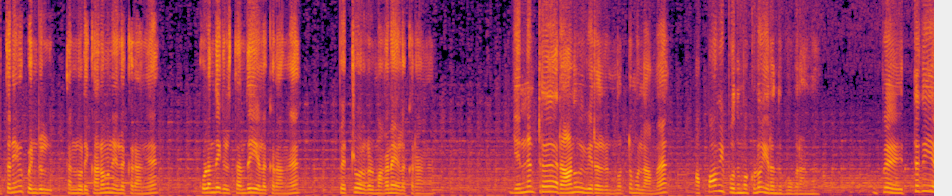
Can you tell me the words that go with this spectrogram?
எத்தனையோ பெண்கள் தன்னுடைய கணவனை இழக்கிறாங்க குழந்தைகள் தந்தையை இழக்கிறாங்க பெற்றோர்கள் மகனை இழக்கிறாங்க. எண்ணற்ற இராணுவ வீரர்கள் மட்டும் இல்லாமல் அப்பாவி பொதுமக்களும் இறந்து போகிறாங்க. இப்போ இத்தகைய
